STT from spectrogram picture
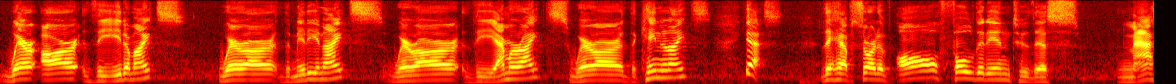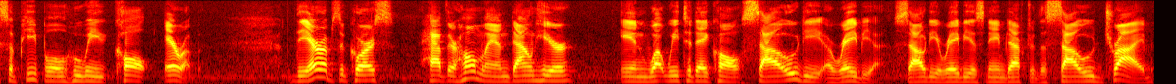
where are the Edomites? Where are the Midianites? Where are the Amorites? Where are the Canaanites? Yes, they have sort of all folded into this mass of people who we call Arab. The Arabs, of course, have their homeland down here in what we today call Saudi Arabia. Saudi Arabia is named after the Saud tribe.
